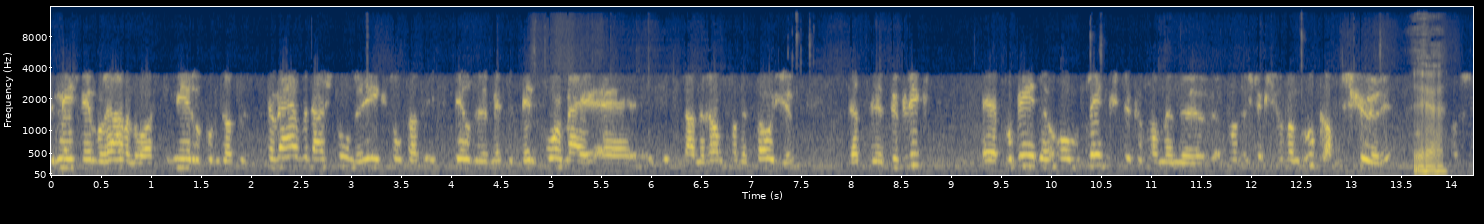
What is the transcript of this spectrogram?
de meest memorabele was. Ten meer ook omdat, terwijl we daar stonden, ik stond dat, ik speelde met de band voor mij, zitten aan de rand van het podium, dat het publiek uh, probeerde om kledingstukken van een, uh, van een stukje van mijn broek af te scheuren. Ja. Als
